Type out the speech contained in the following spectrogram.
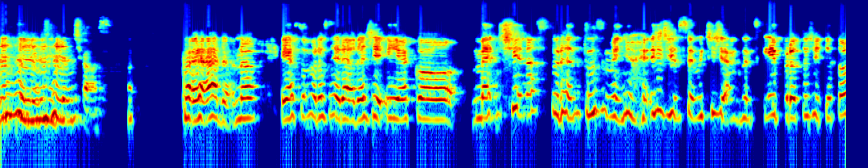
Mm-hmm. ten čas. Paráda. No, já jsem hrozně ráda, že i jako menšina studentů zmiňuje, že se učíš anglicky, protože tě to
